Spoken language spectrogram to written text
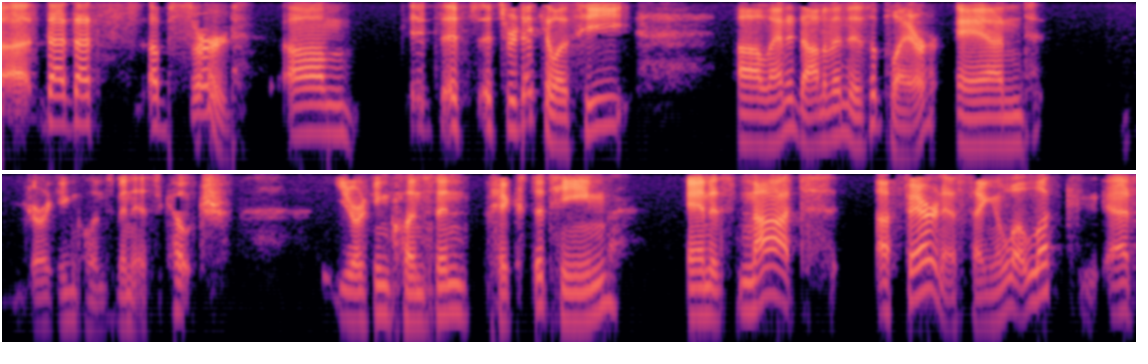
Uh, that that's absurd. Um, it's it's it's ridiculous. He uh, Landon Donovan is a player, and Jurgen Klinsmann is a coach. Jurgen Klinsmann picks the team, and it's not a fairness thing. Look at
